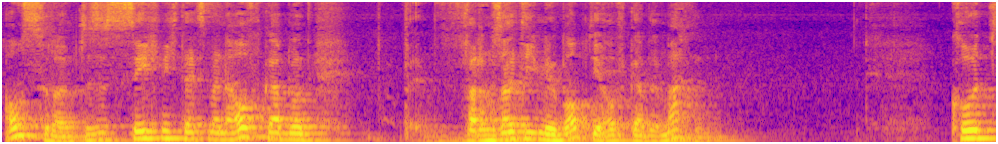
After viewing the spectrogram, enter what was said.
ausräumt. Das ist, sehe ich nicht als meine Aufgabe und warum sollte ich mir überhaupt die Aufgabe machen? Code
